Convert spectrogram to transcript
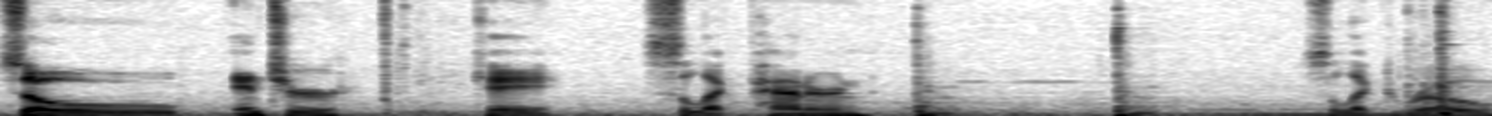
So, enter. Okay. Select pattern. Select row.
